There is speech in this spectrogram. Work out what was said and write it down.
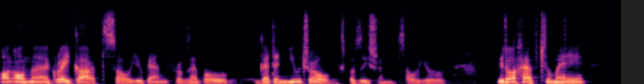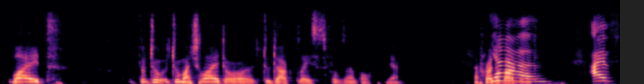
on on a gray card so you can for example get a neutral exposition so you you don't have too many light too, too, too much light or too dark places for example yeah I've heard about that yeah. I've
